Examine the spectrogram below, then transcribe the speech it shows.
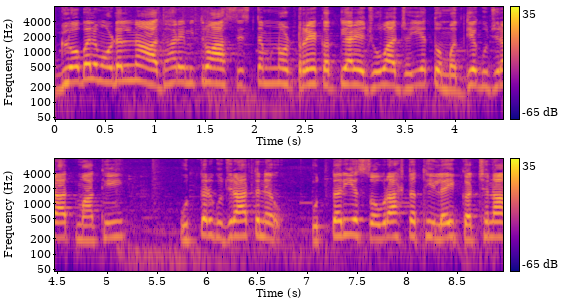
ગ્લોબલ મોડલના આધારે મિત્રો આ સિસ્ટમનો ટ્રેક અત્યારે જોવા જઈએ તો મધ્ય ગુજરાતમાંથી ઉત્તર ગુજરાત અને ઉત્તરીય સૌરાષ્ટ્રથી લઈ કચ્છના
